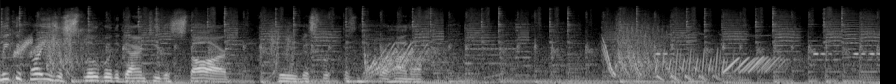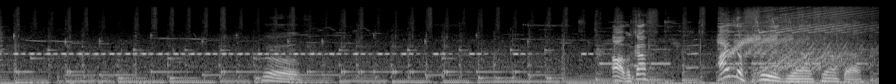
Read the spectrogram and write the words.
Then we could probably use a Slowgo to guarantee the star to Miss doesn't hit Rohanna. Oh. Oh, we got. I'm the fool the aren't I?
